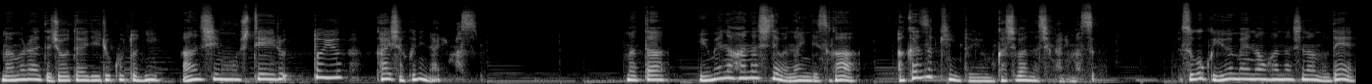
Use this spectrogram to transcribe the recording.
守られた状態でいることに安心もしている。という解釈になります。また夢の話ではないんですが赤ずきんという昔話があります。すごく有名なお話なので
